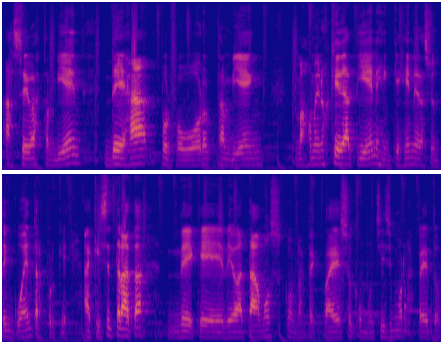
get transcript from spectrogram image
A Sebas también. Deja, por favor, también más o menos qué edad tienes, en qué generación te encuentras, porque aquí se trata de que debatamos con respecto a eso con muchísimo respeto,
